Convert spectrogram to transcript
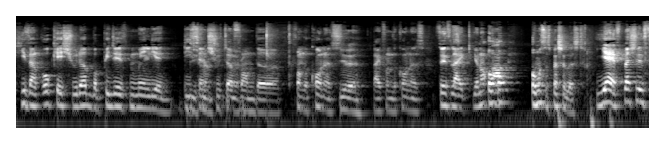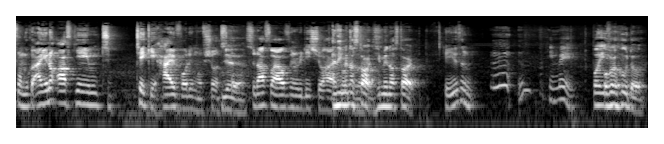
he's an okay shooter, but PJ is mainly a decent Defense, shooter yeah. from the from the corners. Yeah. like from the corners. So it's like you're not. Almo- a- almost a specialist. yeah, specialist from the corner, and you're not asking him to take a high volume of shots. Yeah. So that's why I wasn't really sure how. And he may not about start. He may not start. He isn't. mm, mm, He may, but he, Over who though?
